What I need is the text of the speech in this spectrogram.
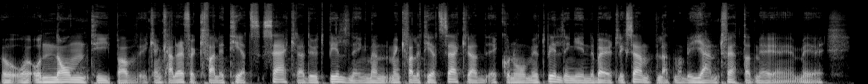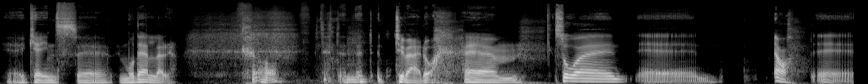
och, och någon typ av, vi kan kalla det för kvalitetssäkrad utbildning, men, men kvalitetssäkrad ekonomutbildning innebär till exempel att man blir hjärntvättad med, med eh, Keynes eh, modeller. Ja. Tyvärr då. Ehm, så, eh, ja, eh,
